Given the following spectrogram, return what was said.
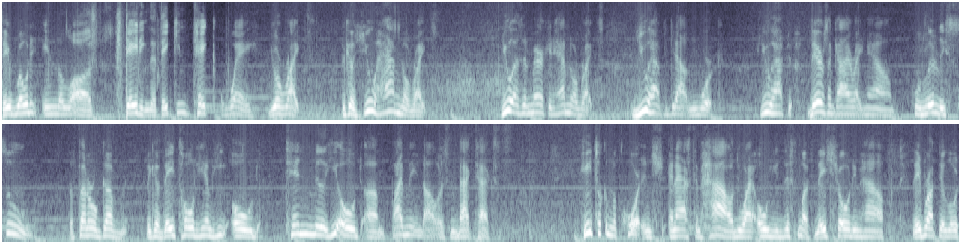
They wrote it in the laws stating that they can take away your rights because you have no rights. You as an American have no rights. You have to get out and work. You have to. There's a guy right now who literally sued the federal government because they told him he owed 10 million, he owed um, $5 million in back taxes. He took him to court and, and asked him, how do I owe you this much? And they showed him how. They brought their lawyer.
